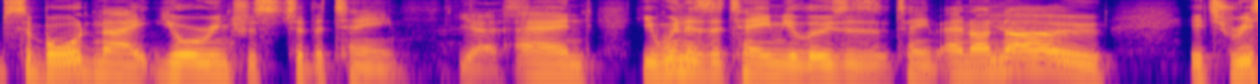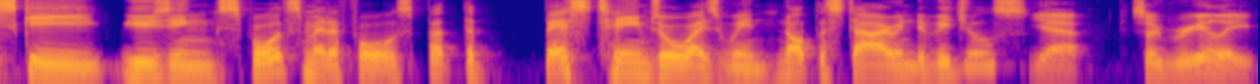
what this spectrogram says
subordinate your interests to the team. Yes. And you win as a team, you lose as a team. And I Yeah. know it's risky using sports metaphors, but the best teams always win, not the star individuals. Yeah. So really,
